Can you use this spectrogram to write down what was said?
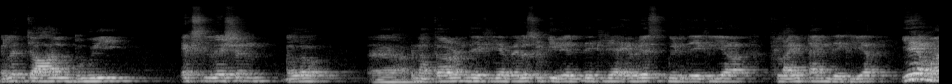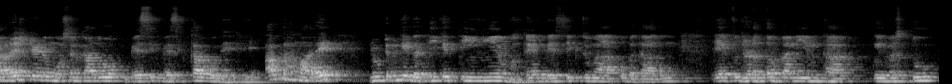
मतलब चाल, दूरी एक्सलेशन मतलब अपना टर्न देख लिया वेलोसिटी रेट देख लिया एवरेज स्पीड देख लिया फ़्लाइट टाइम देख लिया। ये हमारा रेस्ट एंड मोशन का जो बेसिक बेसिक था वो देख लिया। अब हमारे न्यूटन के गति के तीन नियम होते हैं। बेसिक जो मैं आपको बता दूँ, एक तो जड़त्व का नियम था, कोई वस्तु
